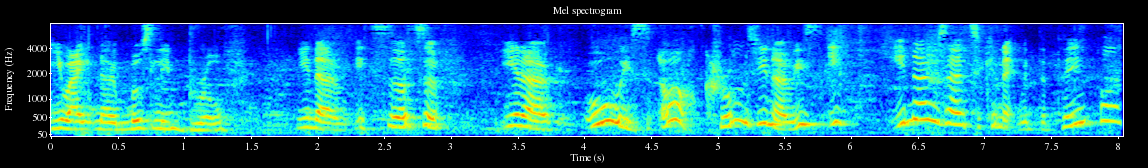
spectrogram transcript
you ain't no Muslim bruv you know it's sort of you know oh he's oh crumbs you know he's he, he knows how to connect with the people,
